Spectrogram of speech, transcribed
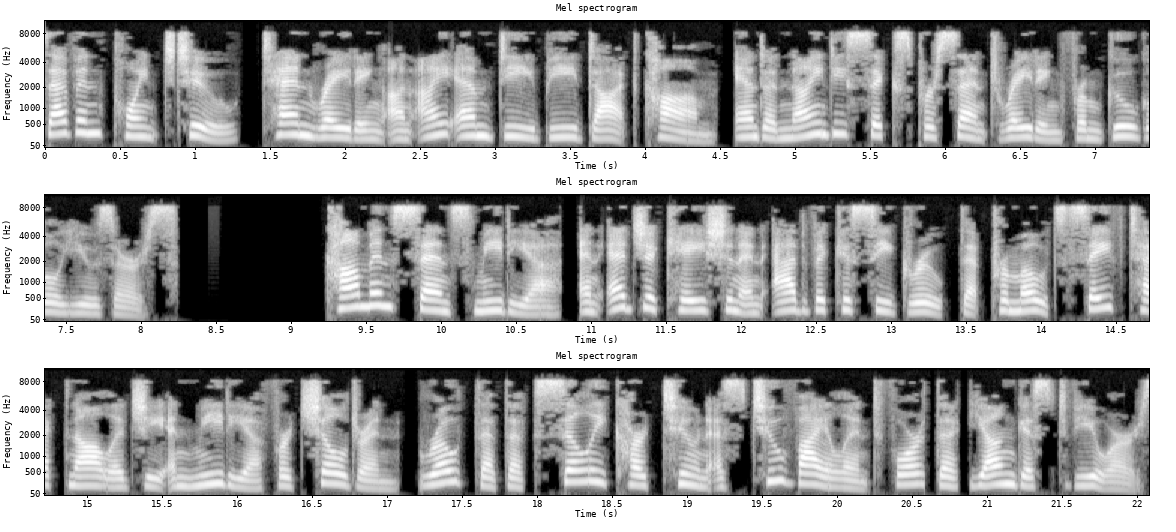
7.2, 10 rating on IMDb.com, and a 96% rating from Google users. Common Sense Media, an education and advocacy group that promotes safe technology and media for children, wrote that the silly cartoon is too violent for the youngest viewers.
